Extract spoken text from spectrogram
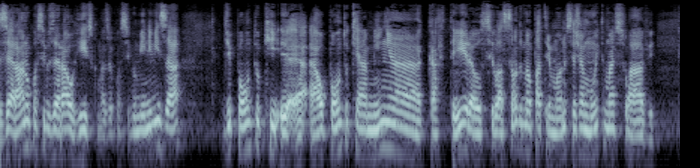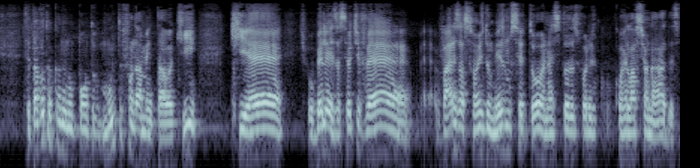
Zerar, eu não consigo zerar o risco, mas eu consigo minimizar de ponto que é, é, ao ponto que a minha carteira, a oscilação do meu patrimônio seja muito mais suave. Você estava tocando num ponto muito fundamental aqui, que é, tipo, beleza, se eu tiver várias ações do mesmo setor, né, se todas forem correlacionadas,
